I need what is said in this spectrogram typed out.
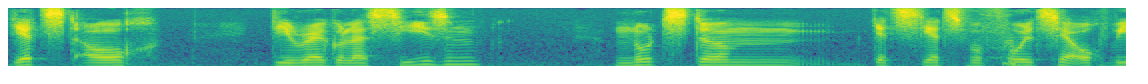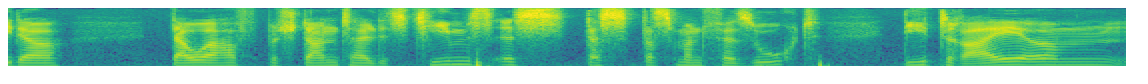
jetzt auch die Regular Season nutzt, ähm, jetzt, jetzt wo Fulz ja auch wieder dauerhaft Bestandteil des Teams ist, dass, dass man versucht, die drei, ähm,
